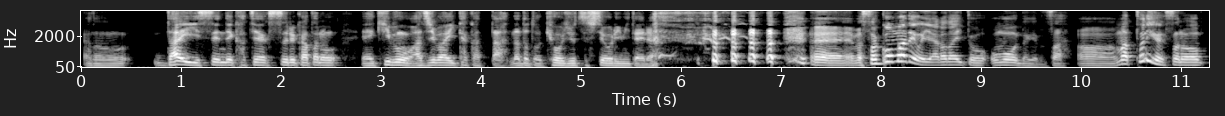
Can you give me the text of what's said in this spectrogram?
あの、第一線で活躍する方の、えー気分を味わいたかった、などと供述しておりみたいな。えーまあ、そこまではやらないと思うんだけどさ。あまあ、とにかくその、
